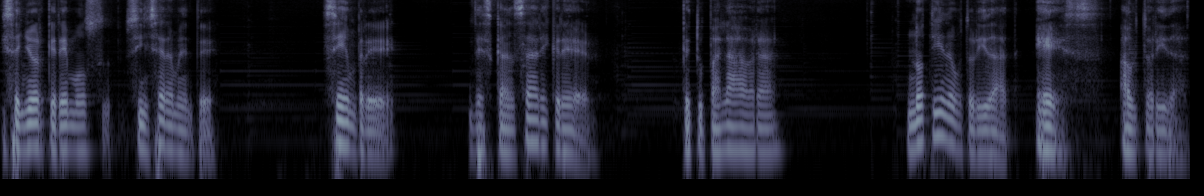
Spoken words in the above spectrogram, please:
Y Señor, queremos sinceramente siempre descansar y creer que tu palabra no tiene autoridad, es autoridad.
